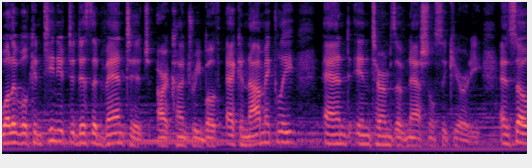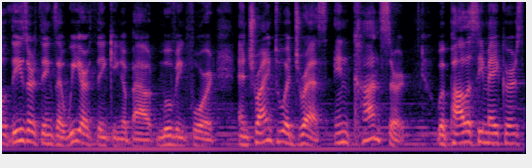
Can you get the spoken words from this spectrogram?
while it will continue to disadvantage our country both economically and in terms of national security. And so these are things that we are thinking about moving forward and trying to address in concert with policymakers,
